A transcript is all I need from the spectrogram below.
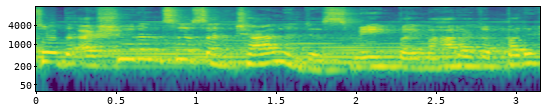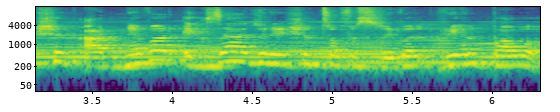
So the assurances and challenges made by Maharaja Parikshit are never exaggerations of his real power.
